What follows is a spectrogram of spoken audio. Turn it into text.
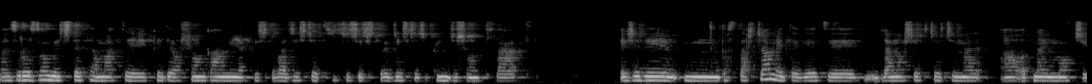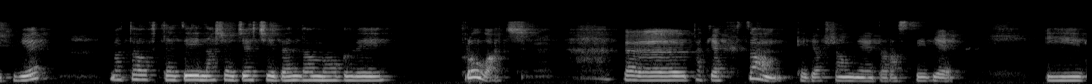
e, zrozumieć te tematy, kiedy osiągamy jakieś 20, 30, 40 czy 50 lat jeżeli mm, dostarczamy tej wiedzy dla naszych dzieci na, od najmłodszych wiek, no to wtedy nasze dzieci będą mogli próbować e, tak jak chcą, kiedy osiągnie dorosły wiek. I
